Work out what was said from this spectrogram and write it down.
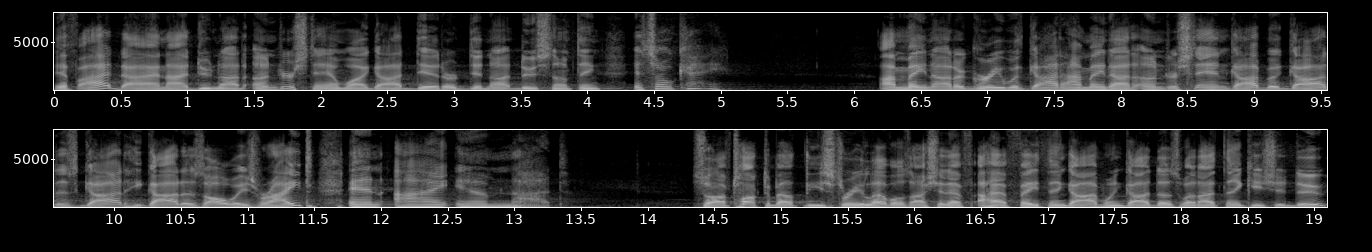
if I die and I do not understand why God did or did not do something, it's okay. I may not agree with God. I may not understand God, but God is God. He, God is always right, and I am not. So I've talked about these three levels. I should have I have faith in God when God does what I think he should do.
